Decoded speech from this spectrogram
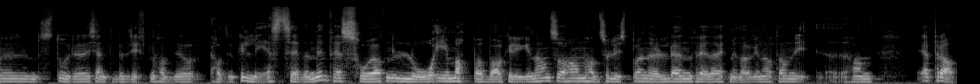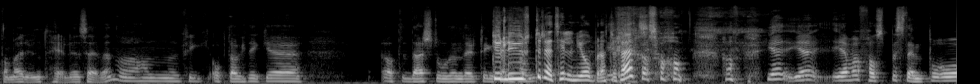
eh, store, kjente bedriften hadde jo, hadde jo ikke lest CV-en min. For jeg så jo at den lå i mappa bak ryggen hans, og han hadde så lyst på en øl den fredag ettermiddagen at han, han Jeg prata meg rundt hele CV-en, og han fikk, oppdaget ikke at der sto det en del ting Du lurte deg til en jobb, rett og slett? altså, han, han, jeg, jeg, jeg, var fast bestemt på å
